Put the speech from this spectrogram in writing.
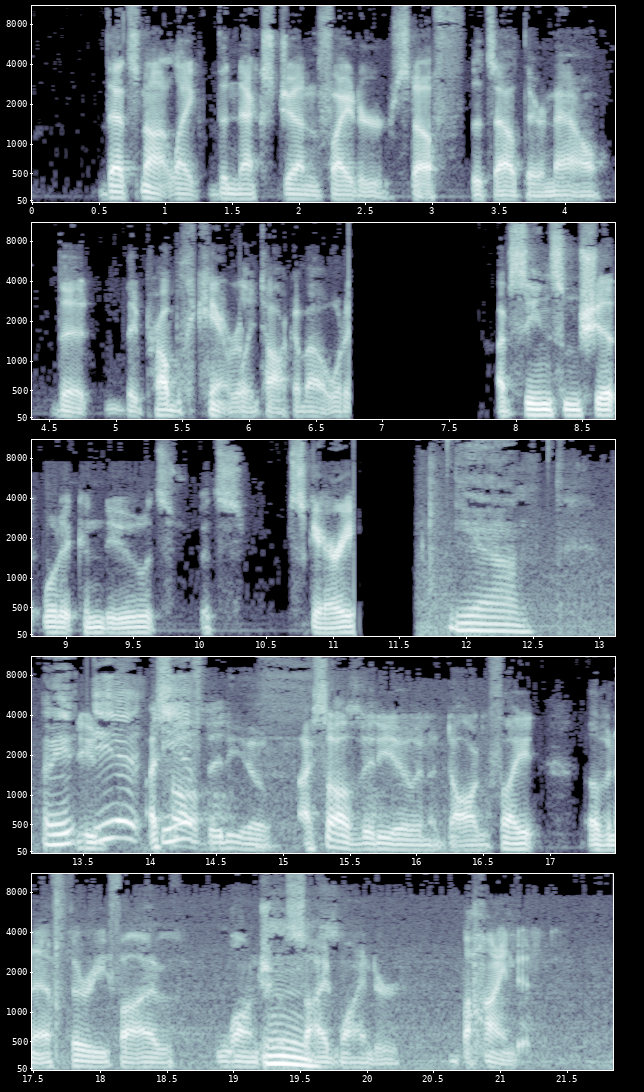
that's not like the next gen fighter stuff that's out there now that they probably can't really talk about what it I've seen some shit what it can do. It's it's scary. Yeah, I mean, Dude, E- I saw EF a video. I saw a video in a dogfight of an F thirty five launch a Mm. sidewinder behind it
